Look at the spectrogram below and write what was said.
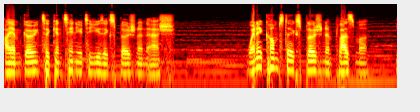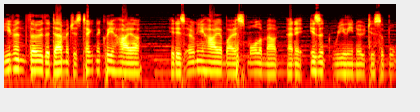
I am going to continue to use Explosion and Ash. When it comes to Explosion and Plasma, even though the damage is technically higher, it is only higher by a small amount and it isn't really noticeable.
